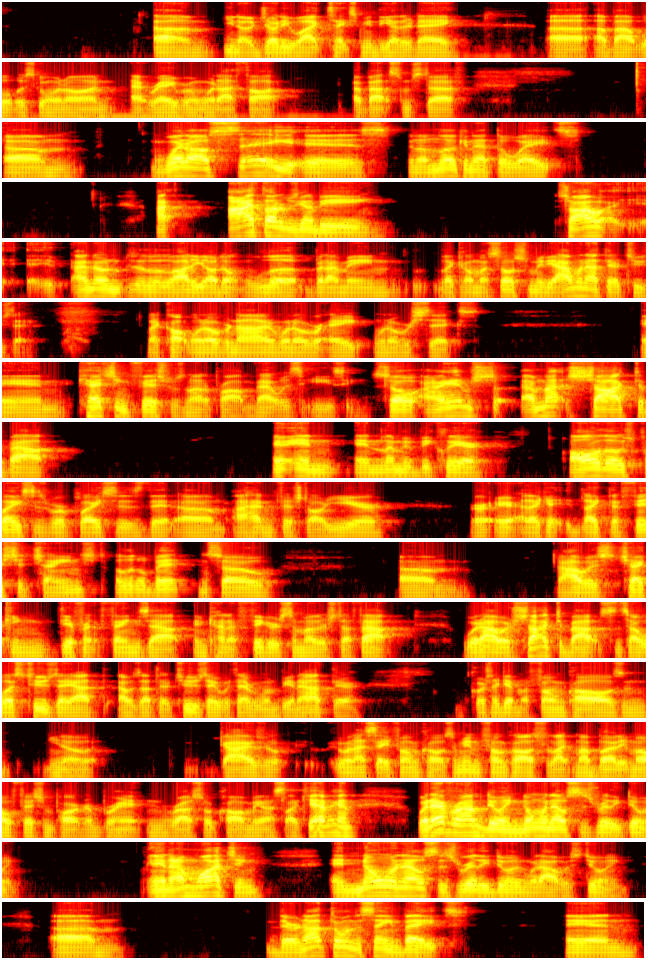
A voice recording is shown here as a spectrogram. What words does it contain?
Um, you know, Jody White texted me the other day uh, about what was going on at Rayburn, what I thought about some stuff. Um, what I'll say is, and I'm looking at the weights, I I thought it was going to be so I, I know a lot of y'all don't look, but I mean, like on my social media, I went out there Tuesday. I caught one over nine, one over eight, one over six, and catching fish was not a problem. That was easy. So I am, I'm not shocked about. And and, and let me be clear, all those places were places that um, I hadn't fished all year, or like like the fish had changed a little bit, and so um I was checking different things out and kind of figured some other stuff out. What I was shocked about, since I was Tuesday, I, I was out there Tuesday with everyone being out there. Of course, I get my phone calls, and you know, guys. When I say phone calls, I'm getting phone calls for like my buddy, my old fishing partner Brent and Russell called me. I was like, "Yeah, man, whatever I'm doing, no one else is really doing." And I'm watching, and no one else is really doing what I was doing. Um, they're not throwing the same baits, and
